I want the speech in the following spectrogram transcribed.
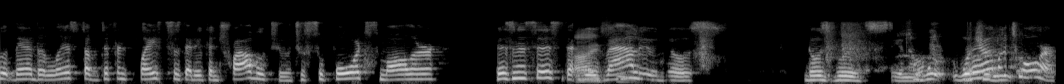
put there the list of different places that you can travel to to support smaller businesses that I will see. value those those roots you know. so what, what much more.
